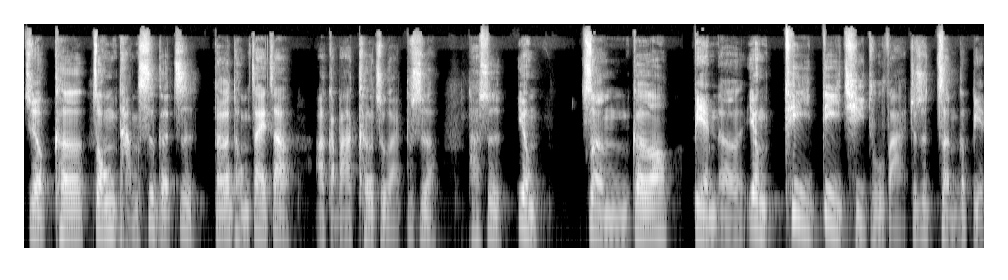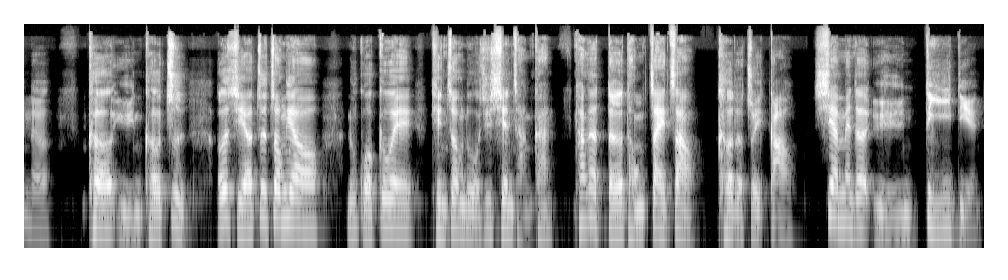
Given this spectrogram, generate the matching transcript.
只有刻中堂四个字“德同再造”啊，把它刻出来，不是哦，它是用整个哦。匾额用替地起图法，就是整个匾额刻云刻字，而且最重要哦。如果各位听众如果去现场看，它的德同再造刻的最高，下面的云低一点，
